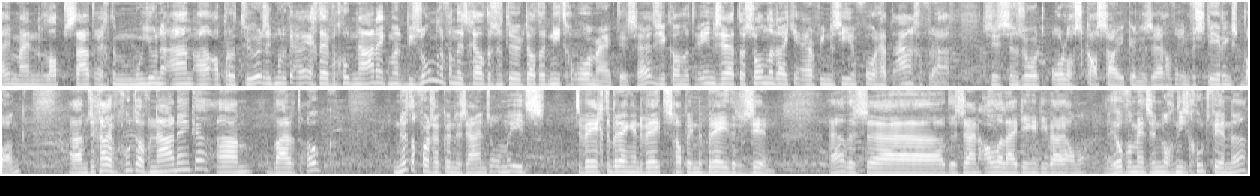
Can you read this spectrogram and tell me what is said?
uh, mijn lab staat echt een miljoenen aan apparatuur. Dus ik moet echt even goed nadenken. Maar het bijzondere van dit geld is natuurlijk dat het niet geoormerkt is. Hè? Dus je kan het inzetten zonder dat je er financiering voor hebt aangevraagd. Dus het is een soort oorlogskas, zou je kunnen zeggen, of investeringsbank. Um, dus ik ga even goed over nadenken. Um, waar het ook nuttig voor zou kunnen zijn, is om iets teweeg te brengen in de wetenschap in de bredere zin. Ja, dus uh, er zijn allerlei dingen die wij allemaal, heel veel mensen nog niet goed vinden.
